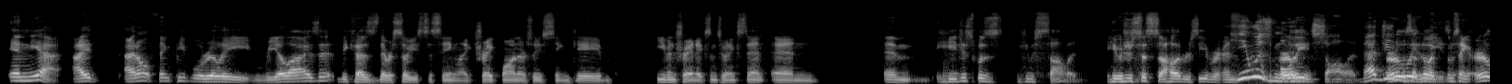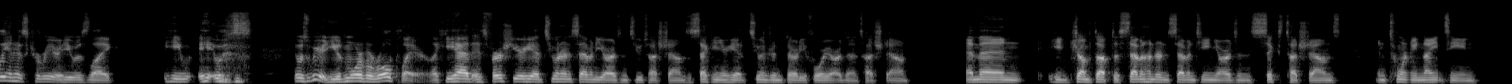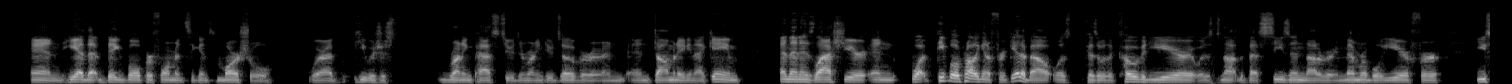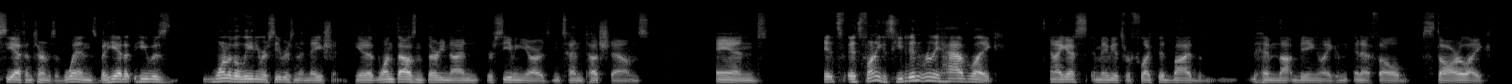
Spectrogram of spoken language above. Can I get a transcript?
and yeah, I I don't think people really realize it because they were so used to seeing like Tre'Quan, they're so used to seeing Gabe, even Tre Nixon to an extent, and and he just was he was solid. He was just a solid receiver, and he was more early, than solid. That dude early, was like, I'm saying early in his career, he was like he it was it was weird. He was more of a role player. Like he had his first year, he had 270 yards and two touchdowns. The second year, he had 234 yards and a touchdown, and then he jumped up to 717 yards and six touchdowns in 2019 and he had that big bowl performance against Marshall where I, he was just running past dudes and running dudes over and and dominating that game. And then his last year, and what people are probably going to forget about was because it was a COVID year, it was not the best season, not a very memorable year for UCF in terms of wins. But he had he was one of the leading receivers in the nation. He had 1,039 receiving yards and 10 touchdowns, and it's it's funny because he didn't really have like, and I guess maybe it's reflected by the, him not being like an NFL star like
